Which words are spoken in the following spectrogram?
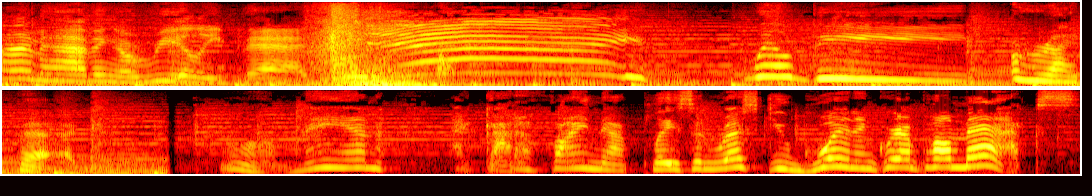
I'm having a really bad day! We'll be right back. Oh man, I gotta find that place and rescue Gwen and Grandpa Max.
